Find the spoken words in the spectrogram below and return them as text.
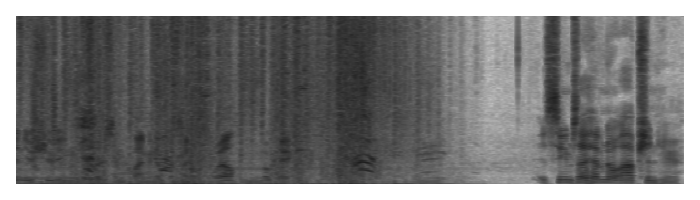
Continue shooting the person climbing up the hill. Well, okay. It seems I have no option here.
